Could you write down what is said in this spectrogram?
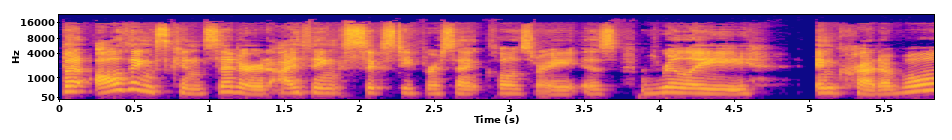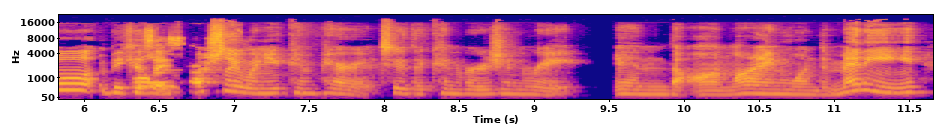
But all things considered, I think 60% close rate is really incredible because well, I, especially when you compare it to the conversion rate in the online one to many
